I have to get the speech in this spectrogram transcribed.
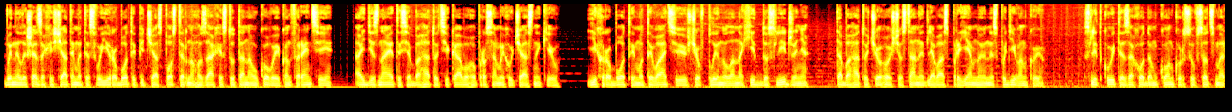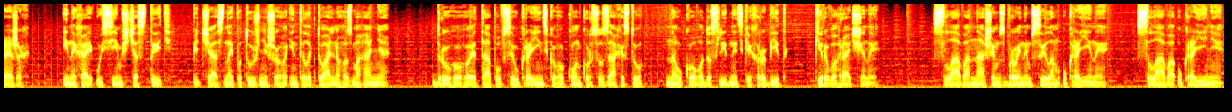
ви не лише захищатимете свої роботи під час постерного захисту та наукової конференції, а й дізнаєтеся багато цікавого про самих учасників, їх роботи, мотивацію, що вплинула на хід дослідження, та багато чого, що стане для вас приємною несподіванкою. Слідкуйте за ходом конкурсу в соцмережах, і нехай усім щастить під час найпотужнішого інтелектуального змагання другого етапу всеукраїнського конкурсу захисту науково-дослідницьких робіт Кіровоградщини. Слава нашим Збройним силам України! Слава Україні!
